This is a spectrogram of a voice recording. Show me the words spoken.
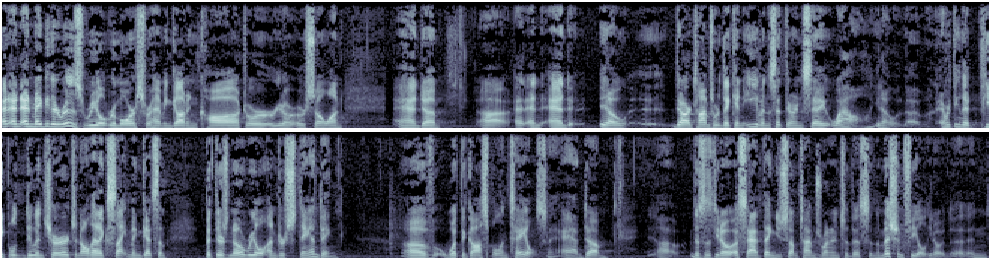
and, and, and maybe there is real remorse for having gotten caught or, or you know or so on, and uh, uh, and and you know there are times where they can even sit there and say, "Wow, you know uh, everything that people do in church and all that excitement gets them," but there's no real understanding of what the gospel entails, and. Um, uh, this is, you know, a sad thing. You sometimes run into this in the mission field, you know, and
